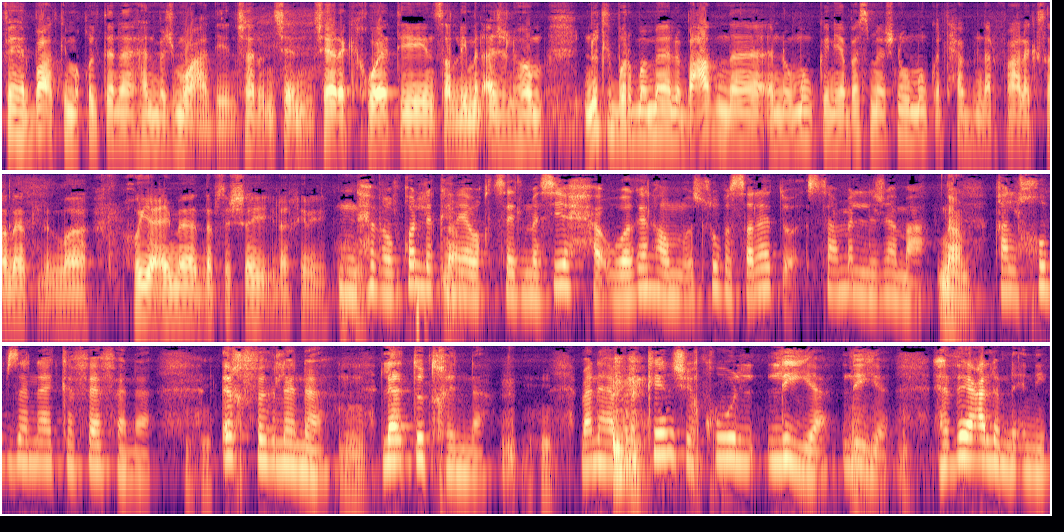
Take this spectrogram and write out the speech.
فيها البعد كما قلت أنا هالمجموعة دي نشارك إخواتي نصلي من أجلهم نطلب ربما لبعضنا أنه ممكن يا بسمة شنو ممكن تحب نرفع لك صلاة لله خويا عماد نفس الشيء إلى آخره. نحب نقول لك نعم. وقت سيد المسيح وقالهم أسلوب الصلاة استعمل الجماعة. نعم. قال خبزنا كفافنا اغفر لنا لا تدخلنا. معناها ما كانش يقول لي لي هذا يعلمنا إني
